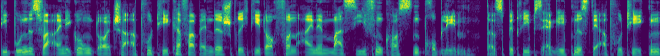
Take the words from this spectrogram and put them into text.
Die Bundesvereinigung Deutscher Apothekerverbände spricht jedoch von einem massiven Kostenproblem. Das Betriebsergebnis der Apotheken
